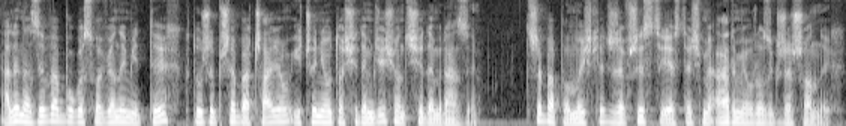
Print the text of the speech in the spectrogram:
ale nazywa błogosławionymi tych, którzy przebaczają i czynią to 77 razy. Trzeba pomyśleć, że wszyscy jesteśmy armią rozgrzeszonych.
